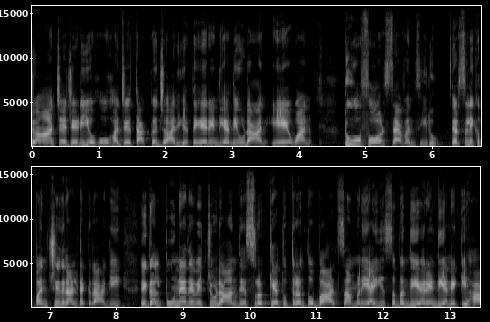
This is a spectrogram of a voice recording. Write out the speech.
ਜਾਂਚ ਹੈ ਜਿਹੜੀ ਉਹ ਹਜੇ ਤੱਕ ਜਾਰੀ ਹੈ। ਤੇ 에ਅਰ ਇੰਡੀਆ ਦੀ ਉਡਾਨ A1 2470 ਦਰਅਸਲ ਇੱਕ ਪੰਛੀ ਦੇ ਨਾਲ ਟਕਰਾ ਗਈ। ਇਹ ਗੱਲ ਪੂਨੇ ਦੇ ਵਿੱਚ ਉਡਾਨ ਦੇ ਸੁਰੱਖਿਅਤ ਉਤਰਨ ਤੋਂ ਬਾਅਦ ਸਾਹਮਣੇ ਆਈ। ਇਸ ਸੰਬੰਧੀ 에ਅਰ ਇੰਡੀਆ ਨੇ ਕਿਹਾ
